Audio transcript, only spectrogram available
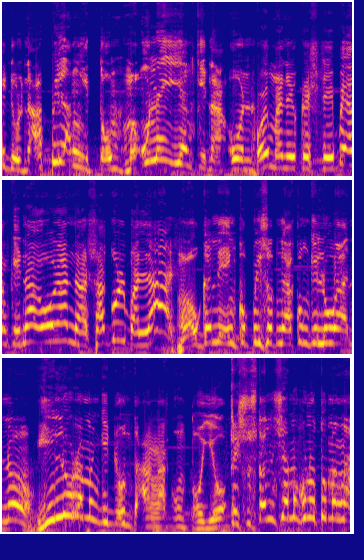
idol na apil ang itom, maunay iyang kinaon. Hoy Manuel Cristebe, ang kinaon na sagol balas. Mao ganiin ko pisot nga akong giluwa no. Hilo ra man gid unta ang akong tuyo. Kay sustansya man kuno to mga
